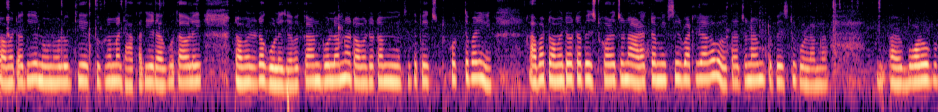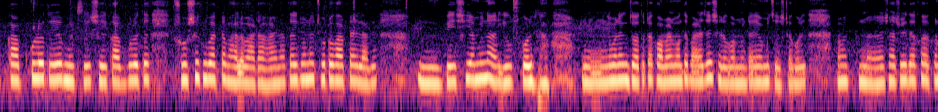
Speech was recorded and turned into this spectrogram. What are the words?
টমেটো দিয়ে, নুন, হলুদ দিয়ে একটু সময় ঢাকা দিয়ে রাখব, তাহলেই টমেটোটা গলে যাবে। কারণ বললাম না, টমেটোটা আমি মিক্সিতে পেস্ট করতে পারিনি। আবার টমেটোটা পেস্ট করার জন্য আর একটা মিক্সির বাটি লাগাবো, তার জন্য আমি পেস্টই করলাম না। আর বড় কাপগুলোতে মিক্সির, সেই কাপগুলোতে সর্ষে খুব একটা ভালো বাটা হয় না, তাই জন্য ছোটো কাপটাই লাগে। বেশি আমি না ইউজ করি না। মানে যতটা কমের মধ্যে পারা যায় সেরকমটাই আমি চেষ্টা করি। আমার শাশুড়ি দেখো এখন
